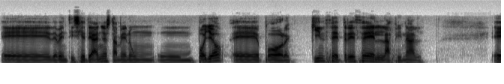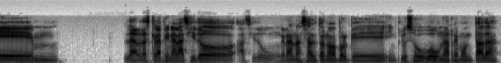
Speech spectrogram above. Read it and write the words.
eh, de 27 años, también un, un pollo, por 15-13 en la final. Em, la verdad es que la final ha sido, ha sido un gran asalto, ¿no? Porque incluso hubo una remontada.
